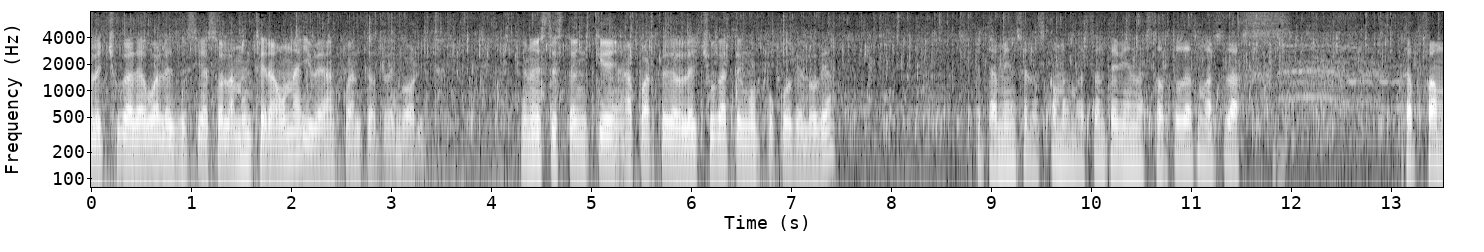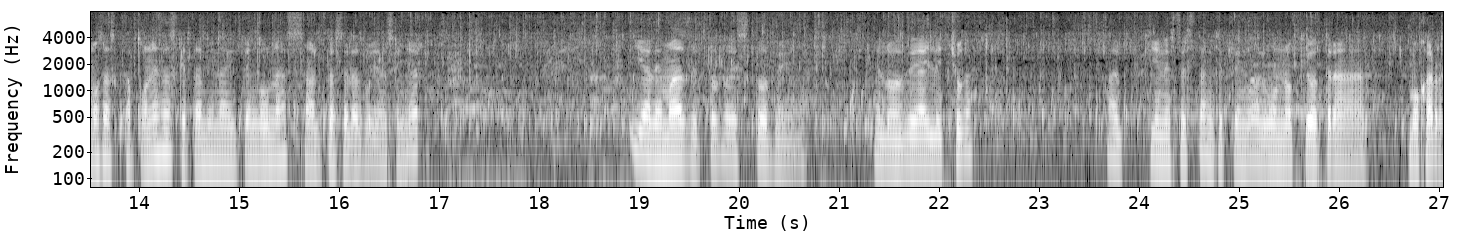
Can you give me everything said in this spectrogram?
lechuga de agua les decía solamente era una y vean cuánto tengo ahorita. En este estanque aparte de la lechuga tengo un poco de lodea que también se las comen bastante bien las tortugas más las famosas japonesas que también ahí tengo unas ahorita se las voy a enseñar. Y además de todo esto de, de lodea y lechuga aquí en este estanque tengo alguno que otra mojarra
